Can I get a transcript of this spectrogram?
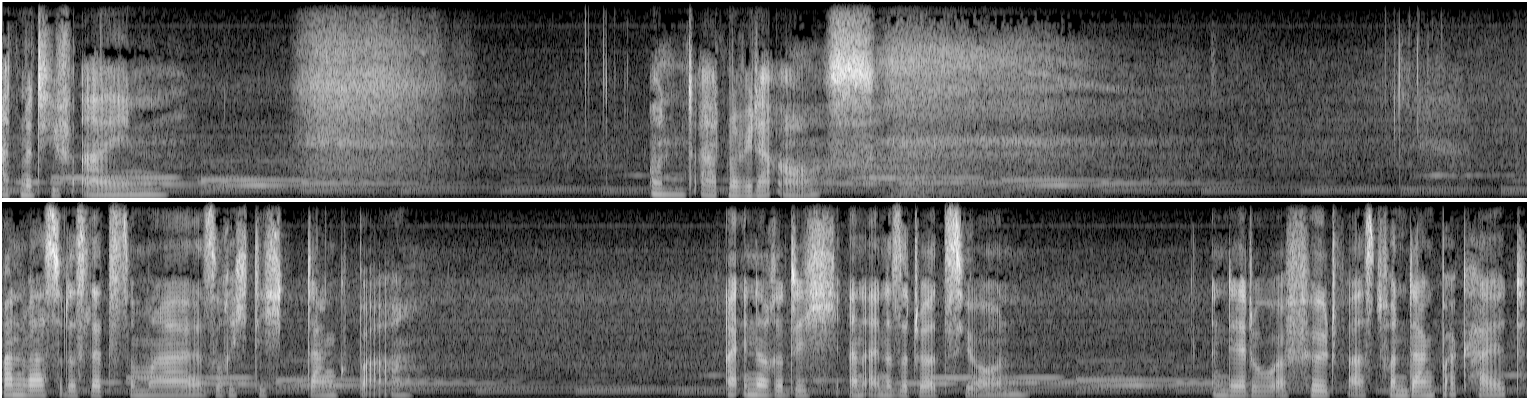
Atme tief ein. Und atme wieder aus. Wann warst du das letzte Mal so richtig dankbar? Erinnere dich an eine Situation, in der du erfüllt warst von Dankbarkeit.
